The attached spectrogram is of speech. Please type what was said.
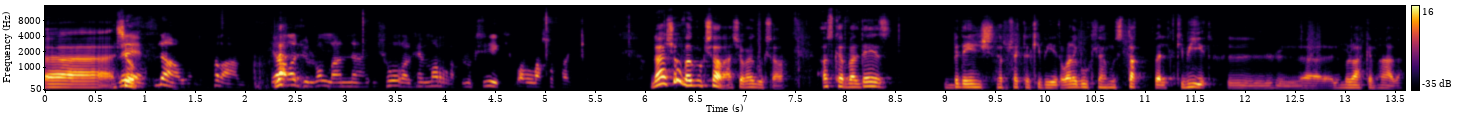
آه ليه؟ شوف لا والله حرام. يا لا. رجل والله إنه مشهور الحين مرة في المكسيك والله صفق. لا شوف أقول لك شغله شوف أقول لك شغله أوسكار فالديز. بدأ ينشهر بشكل كبير وأنا أقول لك له مستقبل كبير ال- الملاكم هذا.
